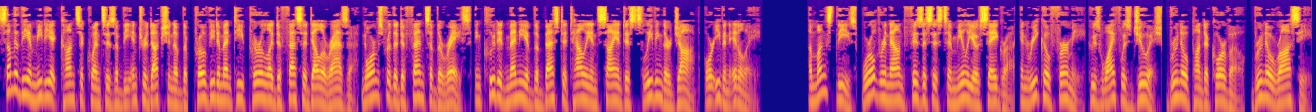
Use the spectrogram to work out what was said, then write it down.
Some of the immediate consequences of the introduction of the Provvedimenti per la difesa della razza norms for the defense of the race included many of the best Italian scientists leaving their job, or even Italy. Amongst these, world-renowned physicists Emilio Segre, Enrico Fermi whose wife was Jewish, Bruno Pontecorvo, Bruno Rossi,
